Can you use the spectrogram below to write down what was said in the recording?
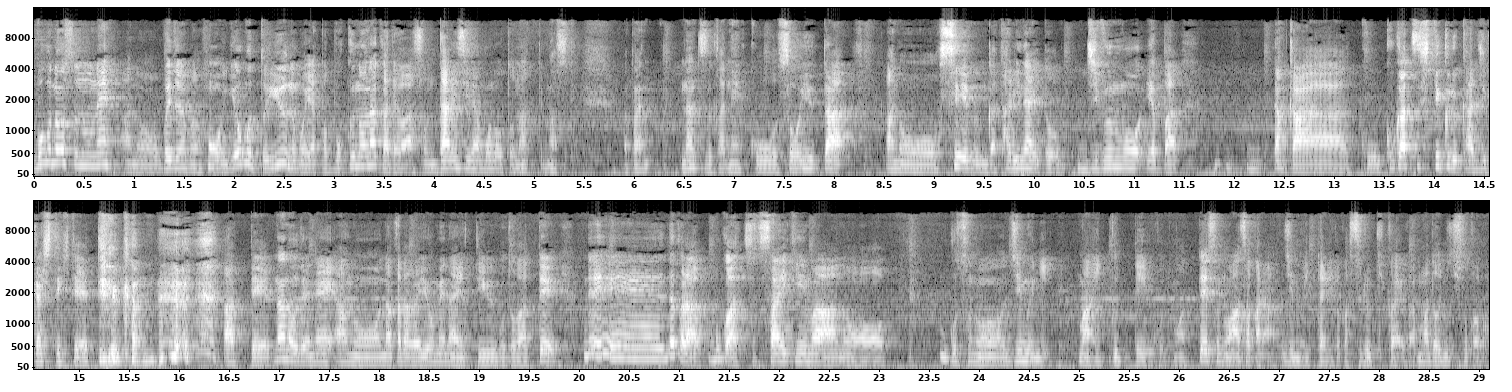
僕のそのねあのボーイズラブの本を読むというのもやっぱ僕の中ではその大事なものとなってまして。やっぱなんつうかねこうそういったあの成分が足りないと自分もやっぱなんかこう枯渇してくる感じがしてきてっていうかあって。なのでね あのなかなか読めないっていうことがあって。でだから僕は最近はあの僕そのジムに、まあ、行くっていうこともあってその朝からジム行ったりとかする機会が、まあ、土日とかは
